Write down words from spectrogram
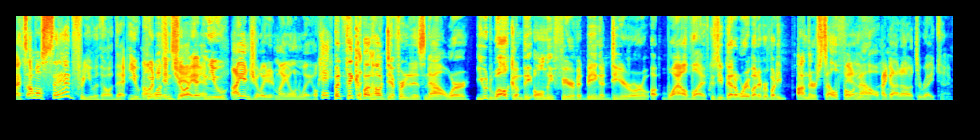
it's almost sad for you though that you Well, it couldn't wasn't enjoy sad, it man. and you I enjoyed it in my own way. Okay. But think about how different it is now, where you'd welcome the only fear of it being a deer or a wildlife because you've got to worry about everybody on their cell phone Yeah, now. I got out at the right time.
